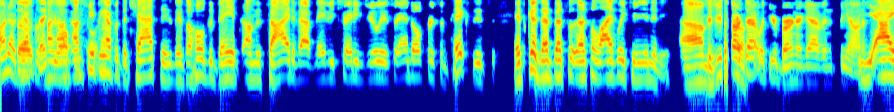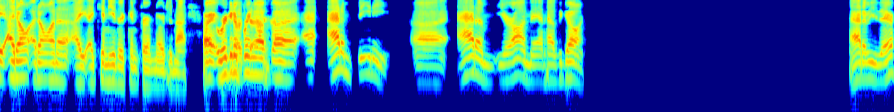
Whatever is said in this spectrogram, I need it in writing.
Oh no, So definitely. I'm, I'm, for I'm showing keeping up. up with the chat. There's a whole debate on the side about maybe trading Julius Randle for some picks. It's it's good. That that's a, that's a lively community. Um, Did you so- start that with your burner, Gavin? Be honest. Yeah, I, I don't I don't want to. I, I can neither confirm nor deny. All right, we're gonna bring up uh, Adam Feeney. Uh, Adam, you're on, man. How's it going? Adam, you there?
